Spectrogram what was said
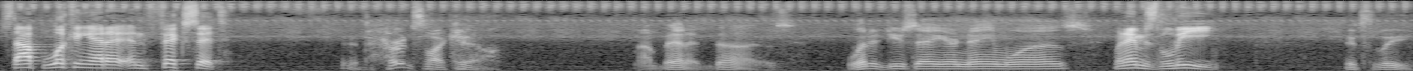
Stop looking at it and fix it. It hurts like hell. I bet it does. What did you say your name was? My name is Lee. It's Lee.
